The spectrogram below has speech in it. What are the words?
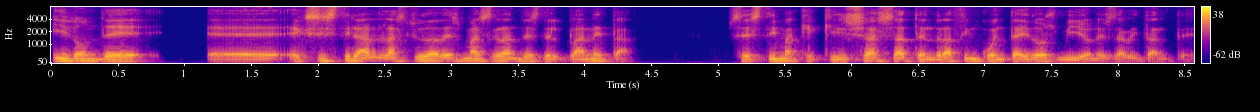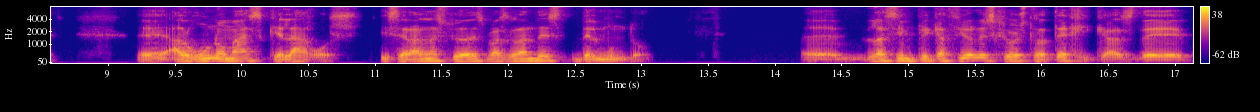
y donde eh, existirán las ciudades más grandes del planeta se estima que Kinshasa tendrá 52 millones de habitantes, eh, alguno más que Lagos, y serán las ciudades más grandes del mundo. Eh, las implicaciones geoestratégicas de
